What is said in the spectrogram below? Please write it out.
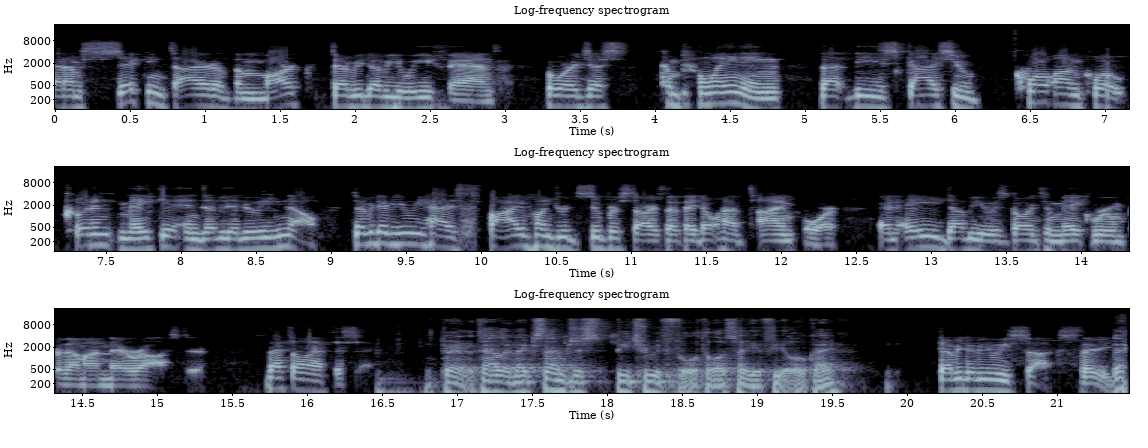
And I'm sick and tired of the mark WWE fans who are just complaining that these guys who quote unquote couldn't make it in WWE. No, WWE has 500 superstars that they don't have time for, and AEW is going to make room for them on their roster. That's all I have to say. Tyler, next time just be truthful. Tell us how you feel, okay? WWE sucks. There you go.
